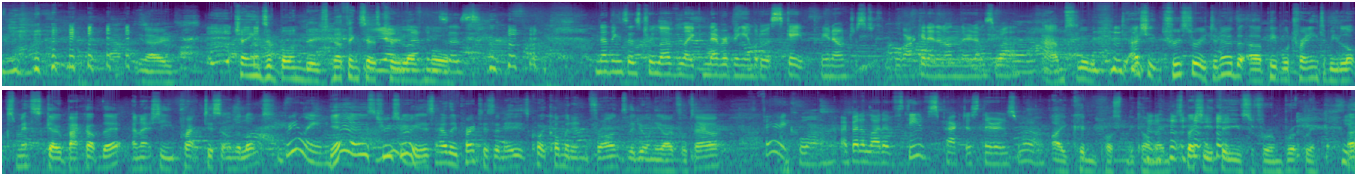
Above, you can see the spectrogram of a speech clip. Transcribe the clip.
You know, chains of bondage. Nothing says yeah, true love more. says nothing says true love like never being able to escape. You know, just it in and on there as well. Absolutely. actually, true story. Do you know that uh, people training to be locksmiths go back up there and actually practice on the locks? Really? Yeah, it's true story. It's how they practice, and it's quite common in France. They do it on the Eiffel Tower. Very cool. I bet a lot of thieves practice there as well. I couldn't possibly comment, especially thieves from Brooklyn.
